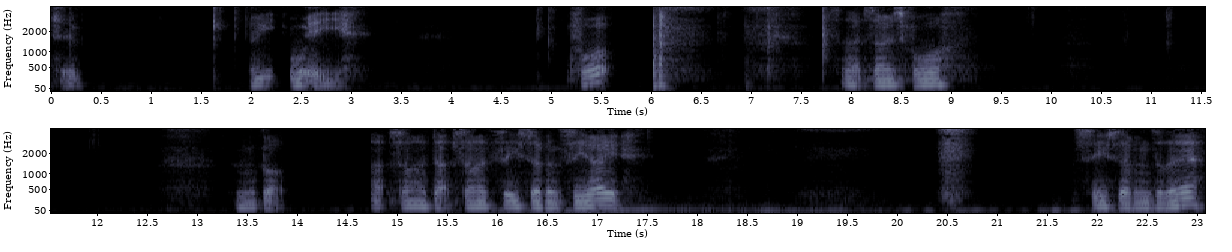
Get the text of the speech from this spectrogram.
Two, three, we, four. So that's those four. And we've got that side, that side, C7, C8. C7s are there.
